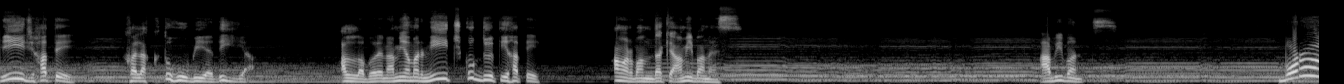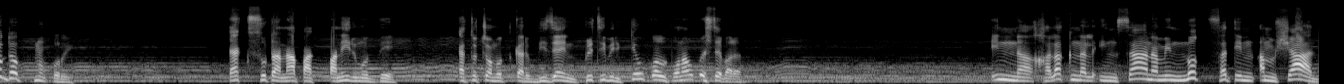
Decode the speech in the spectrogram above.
নিজ হাতে খালাকতুহু বিয়াদিয়া। আল্লাহ বলেন, আমি আমার নিজ কুদরতি হাতে আমার বান্দাকে আমি বানাইছি আমি বানাইছি বড় যত্ন করে। একশোটা নাপাক পানির মধ্যে এত চমৎকার ডিজাইন পৃথিবীর কেউ কল্পনাও করতে পারে। ইন্না খালাকনাল ইনসানা মিন নুতফাতিন আমশাজ।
